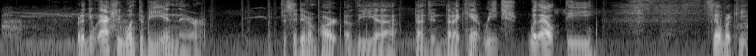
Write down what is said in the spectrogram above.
But I do actually want to be in there. Just a different part of the uh, dungeon that I can't reach without the silver key.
